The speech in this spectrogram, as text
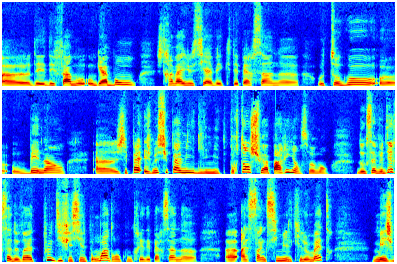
euh, euh des, des, femmes au, au, Gabon, je travaille aussi avec des personnes au Togo, au Bénin. Euh, j'ai pas, je me suis pas mis de limite. Pourtant, je suis à Paris en ce moment. Donc, ça veut dire que ça devrait être plus difficile pour moi de rencontrer des personnes euh, à 5-6 000 kilomètres. Mais je,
